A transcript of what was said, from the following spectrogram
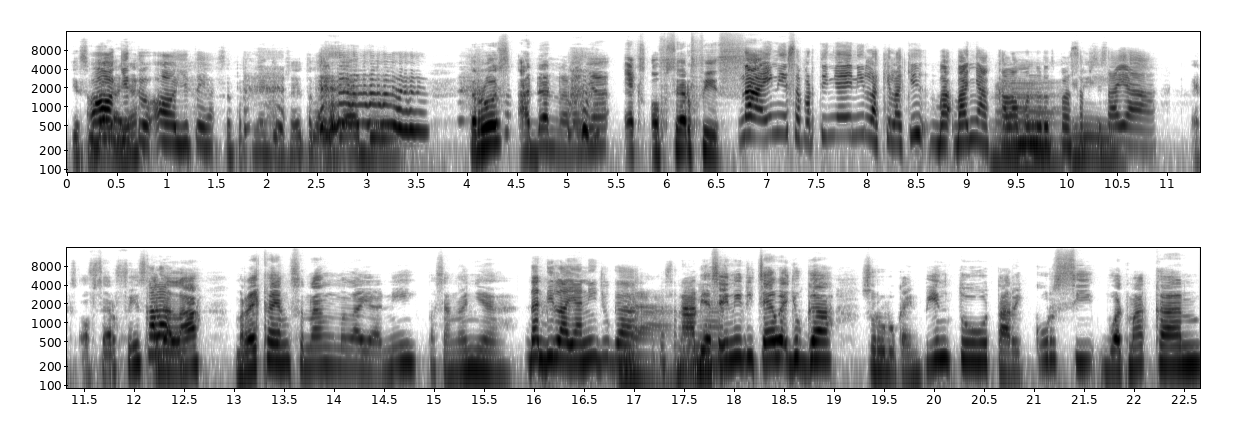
Ya oh ya. gitu. Oh gitu ya. Sepertinya game saya terlalu jadul terus ada namanya acts of service nah ini sepertinya ini laki-laki ba- banyak kalau Nah, menurut persepsi ini. saya acts of service Kalau- adalah mereka yang senang melayani pasangannya dan dilayani juga Ya, Nah, biasa ini di cewek juga suruh bukain pintu, tarik kursi buat makan.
